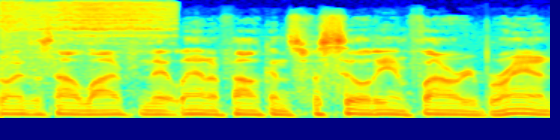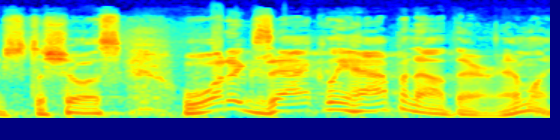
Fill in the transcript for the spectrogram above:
joins us now live from the Atlanta Falcons facility in Flowery Branch to show us what exactly happened out there. Emily.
